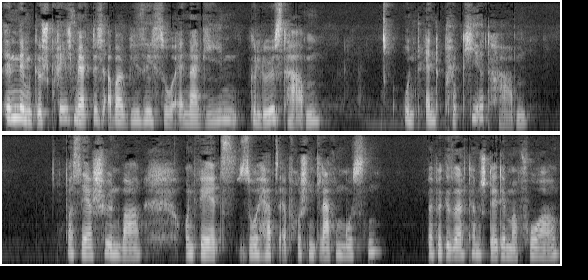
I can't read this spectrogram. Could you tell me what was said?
in dem Gespräch merkte ich aber, wie sich so Energien gelöst haben und entblockiert haben, was sehr schön war. Und wir jetzt so herzerfrischend lachen mussten, weil wir gesagt haben, stell dir mal vor,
